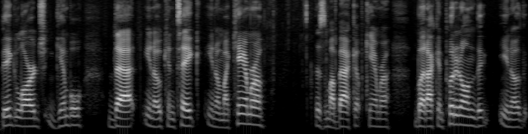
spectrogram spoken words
big, large gimbal that, you know, can take, you know, my camera. This is my backup camera, but I can put it on the, you know, the,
